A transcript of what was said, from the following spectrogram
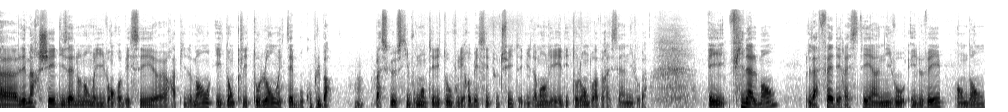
Euh, les marchés disaient non, non, mais ils vont rebaisser euh, rapidement, et donc les taux longs étaient beaucoup plus bas. Parce que si vous montez les taux, vous les rebaissez tout de suite, évidemment, les, les taux longs doivent rester à un niveau bas. Et finalement, la Fed est restée à un niveau élevé pendant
